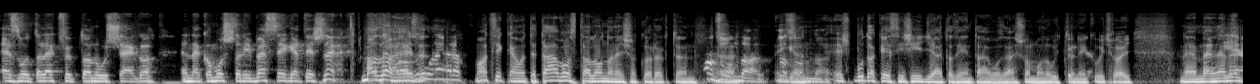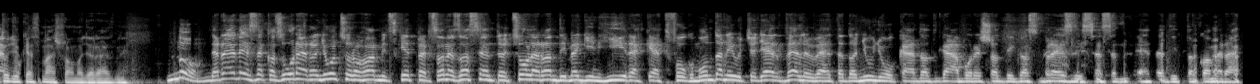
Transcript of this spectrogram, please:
Ez volt a legfőbb tanulsága ennek a mostani beszélgetésnek. Na, az a helyzet, az órára... Macikám, te távoztál onnan, és akkor rögtön. Azonnal, igen. azonnal. És Budakész is így járt az én távozásommal, úgy tűnik, úgyhogy nem, nem, nem, nem tudjuk ezt máshol magyarázni. No, de ránéznek az órára, 8 óra 32 perc van, ez azt jelenti, hogy Szoller Andi megint híreket fog mondani, úgyhogy velővelted a nyúnyókádat, Gábor, és addig azt Brezlis-heted itt a kamerák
